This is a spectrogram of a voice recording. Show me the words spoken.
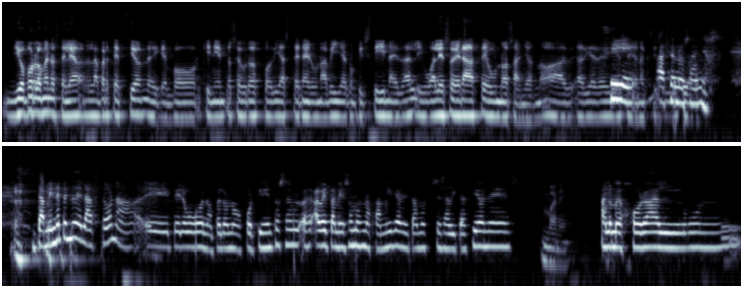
yo por lo menos tenía la percepción de que por 500 euros podías tener una villa con piscina y tal. Igual eso era hace unos años, ¿no? A, día de hoy sí, ya no existe. hace unos años. También depende de la zona, eh, pero bueno, pero no, por 500 euros. A ver, también somos una familia, necesitamos tres habitaciones. Vale. A lo mejor algún,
